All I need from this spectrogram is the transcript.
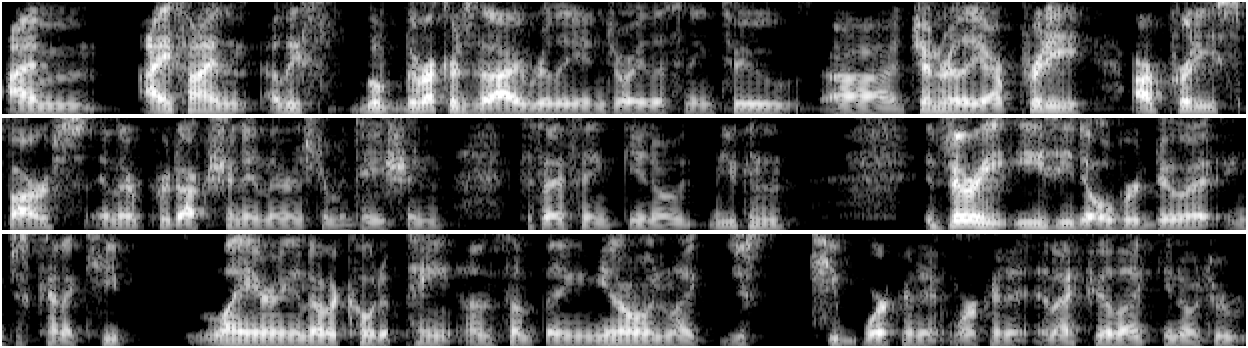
I'm, I find at least the, the records that I really enjoy listening to uh, generally are pretty are pretty sparse in their production and their instrumentation because I think you know you can. It's very easy to overdo it and just kind of keep layering another coat of paint on something, you know, and like just keep working it, and working it. And I feel like you know to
